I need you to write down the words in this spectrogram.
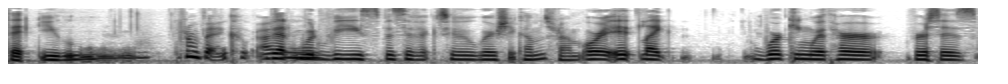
that you from Vancouver that would be specific to where she comes from, or it like working with her versus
